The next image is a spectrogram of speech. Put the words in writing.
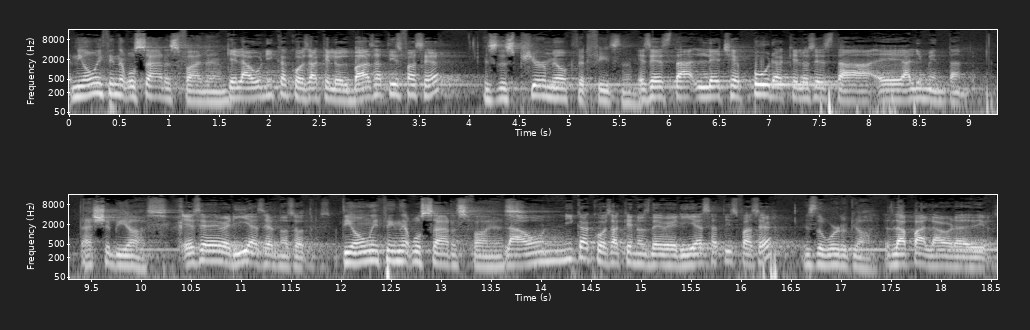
and the only thing that will satisfy them que la única cosa que los va a satisfacer is this pure milk that feeds them. es esta leche pura que los está eh, alimentando. That should be us. Ese debería ser nosotros. The only thing that will satisfy us La única cosa que nos debería satisfacer is the Word of God. es la palabra de Dios.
